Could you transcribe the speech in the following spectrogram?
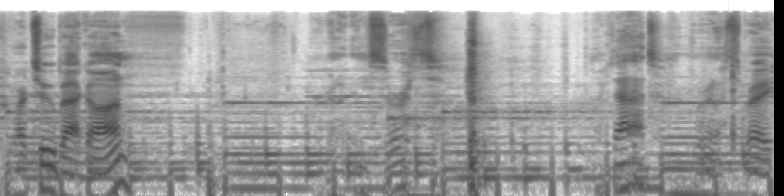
Put our tube back on. We're gonna insert like that. We're gonna spray.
